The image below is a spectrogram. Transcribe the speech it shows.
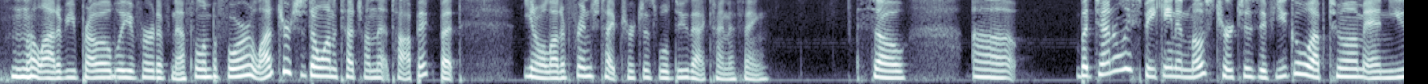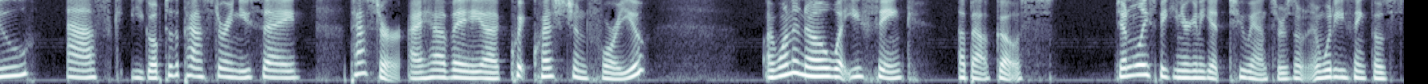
A lot of you probably have heard of Nephilim before. A lot of churches don't want to touch on that topic, but you know, a lot of fringe type churches will do that kind of thing. So, uh, but generally speaking, in most churches, if you go up to them and you ask, you go up to the pastor and you say, Pastor, I have a uh, quick question for you. I want to know what you think about ghosts. Generally speaking, you're going to get two answers. And what do you think those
